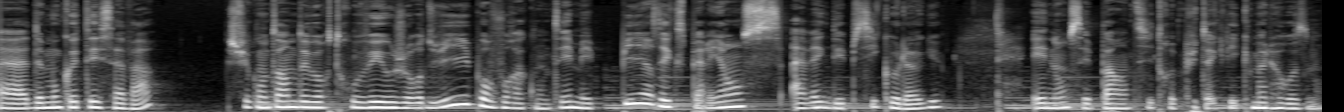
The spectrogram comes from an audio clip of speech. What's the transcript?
Euh, de mon côté, ça va. Je suis contente de vous retrouver aujourd'hui pour vous raconter mes pires expériences avec des psychologues. Et non, c'est pas un titre putaclic malheureusement.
